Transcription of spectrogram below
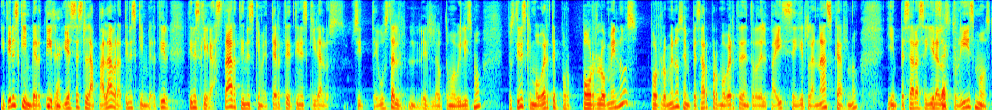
Y tienes que invertir, y esa es la palabra, tienes que invertir, tienes que gastar, tienes que meterte, tienes que ir a los, si te gusta el, automovilismo, pues tienes que moverte por, por lo menos, por lo menos empezar por moverte dentro del país y seguir la NASCAR, ¿no? Y empezar a seguir a los turismos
